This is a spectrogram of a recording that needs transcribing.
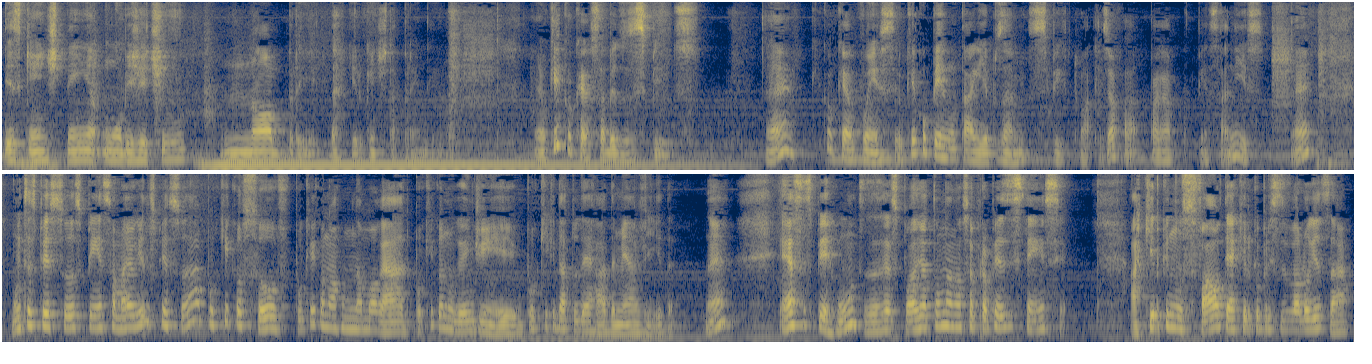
desde que a gente tenha um objetivo nobre daquilo que a gente está aprendendo. É, o que, que eu quero saber dos espíritos? É? Que, eu quero conhecer? O que, que eu perguntaria para os amigos espirituais? Já para pensar nisso. Né? Muitas pessoas pensam, a maioria das pessoas, ah, por que, que eu sofro? Por que, que eu não arrumo namorado? Por que, que eu não ganho dinheiro? Por que, que dá tudo errado na minha vida? Né? Essas perguntas, as respostas já estão na nossa própria existência. Aquilo que nos falta é aquilo que eu preciso valorizar.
